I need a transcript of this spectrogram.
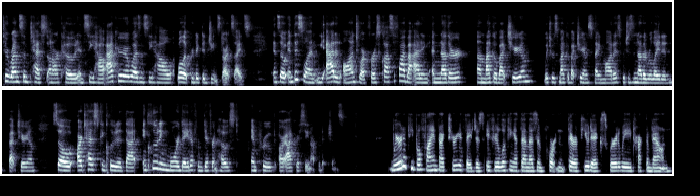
to run some tests on our code and see how accurate it was and see how well it predicted gene start sites. And so in this one, we added on to our first classify by adding another um, mycobacterium, which was Mycobacterium smegmatis, which is another related bacterium. So our test concluded that including more data from different hosts improved our accuracy in our predictions. Where do people find bacteriophages if you're looking at them as important therapeutics? Where do we track them down?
